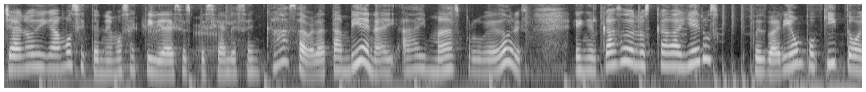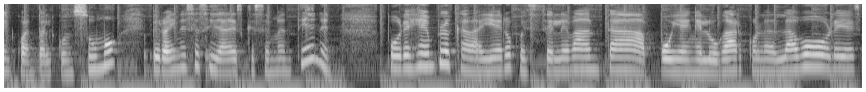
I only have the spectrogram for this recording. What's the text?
Ya no digamos si tenemos actividades especiales en casa, ¿verdad? También hay, hay más proveedores. En el caso de los caballeros, pues varía un poquito en cuanto al consumo, pero hay necesidades que se mantienen. Por ejemplo, el caballero pues se levanta, apoya en el hogar con las labores,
